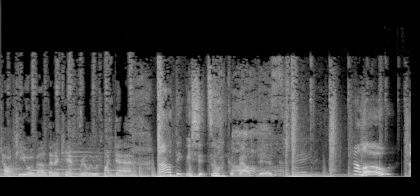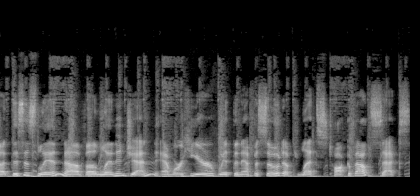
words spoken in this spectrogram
talk to you about that I can't really with my dad. I don't think we should talk about this. Hello, uh, this is Lynn of uh, Lynn and Jen, and we're here with an episode of Let's Talk About Sex.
